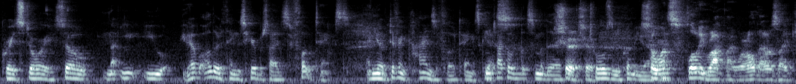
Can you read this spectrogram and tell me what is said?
great story. So you you you have other things here besides float tanks, and you have different kinds of float tanks. Can yes. you talk a little bit about some of the sure, sure. tools and equipment you so have? So once floating rocked my world, I was like,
